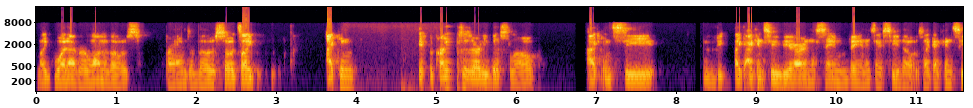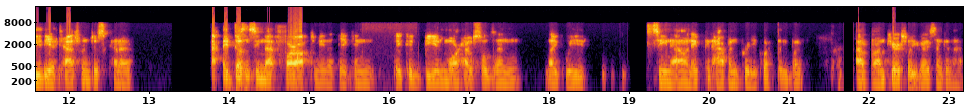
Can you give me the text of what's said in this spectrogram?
like whatever one of those brands of those. So it's like I can if the price is already this low, I can see like I can see VR in the same vein as I see those. Like I can see the attachment just kind of. It doesn't seem that far off to me that they can they could be in more households than like we see now, and it could happen pretty quickly. But I'm, I'm curious what you guys think of that.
